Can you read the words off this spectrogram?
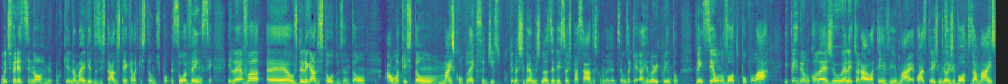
uma diferença enorme, porque na maioria dos estados tem aquela questão de tipo, a pessoa vence e leva é, os delegados todos. Então, há uma questão mais complexa disso, porque nós tivemos nas eleições passadas, como nós já dissemos aqui, a Hillary Clinton venceu no voto popular e perdeu no colégio eleitoral. Ela teve mais, quase 3 milhões Sim. de votos a mais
